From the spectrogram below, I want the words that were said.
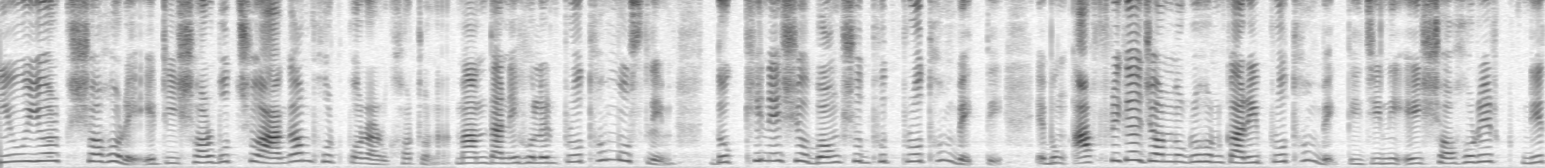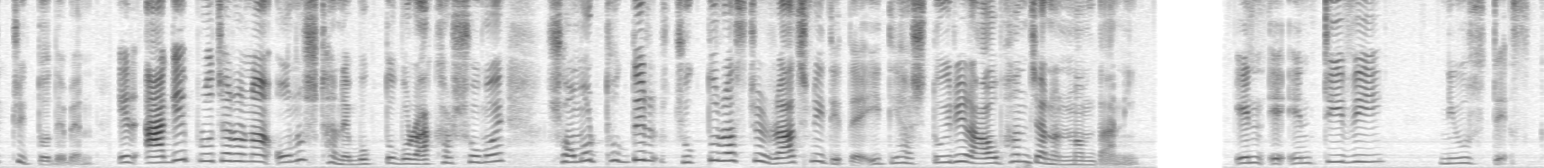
নিউ ইয়র্ক শহরে এটি সর্বোচ্চ আগাম ভোট পড়ার ঘটনা। মামদানি হলেন প্রথম মুসলিম, দক্ষিণ এশীয় বংশোদ্ভূত প্রথম ব্যক্তি এবং আফ্রিকায় জন্মগ্রহণকারী প্রথম ব্যক্তি যিনি এই শহরের নেতৃত্ব দেবেন। এর আগে প্রচারণা অনুষ্ঠানে বক্তব্য রাখার সময় সমর্থকদের যুক্তরাষ্ট্রের রাজনীতিতে ইতিহাস তৈরির আহ্বান জানান Mamdani. N N TV, news desk.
